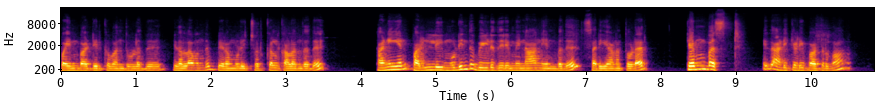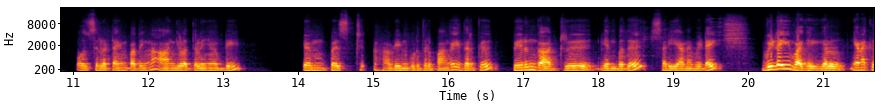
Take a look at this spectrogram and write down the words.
பயன்பாட்டிற்கு வந்துள்ளது. இதெல்லாம் வந்து பிறமொழி சொற்கள் கலந்தது. கணியன் பள்ளி முடிந்து வீடு திரும்பினான் என்பது சரியான தொடர். டெம்பஸ்ட் இது அடிக்கடி பார்த்துருக்கோம். ஒரு சில டைம் பார்த்தீங்கன்னா ஆங்கிலத்துலேயும் இப்படி டெம்பெஸ்ட் அப்படின்னு கொடுத்துருப்பாங்க. இதற்கு பெருங்காற்று என்பது சரியான விடை. விடை வகைகள் எனக்கு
